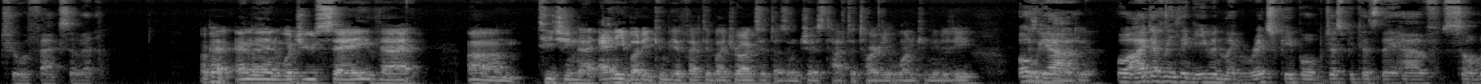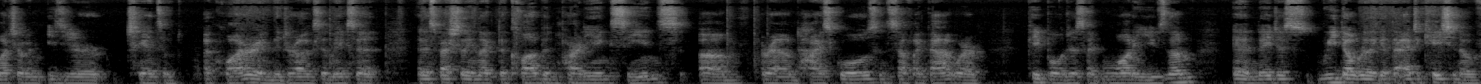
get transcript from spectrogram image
true effects of it. Okay, and then would you say that um, teaching that anybody can be affected by drugs, it doesn't just have to target one community? Oh, is a good yeah. Well, I definitely think even like rich people, just because they have so much of an easier chance of acquiring the drugs, it makes it, and especially in like the club and partying scenes um, around high schools and stuff like that, where people just like want to use them, and they just we don't really get the education of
